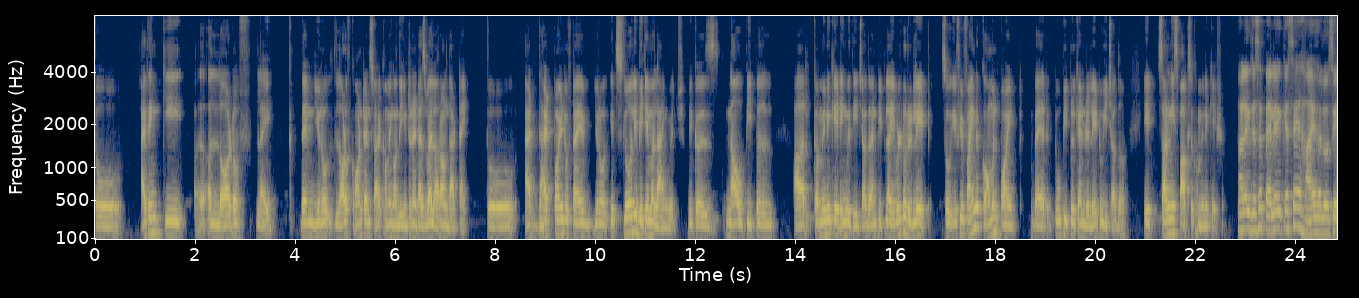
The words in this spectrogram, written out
So I think a, a lot of like then you know a lot of content started coming on the internet as well around that time so at that point of time, you know, it slowly became a language because now people are communicating with each other and people are able to relate. So if you find a common point where two people can relate to each other, it suddenly sparks a communication. हाँ लाइक जैसे पहले कैसे हाय हेलो से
